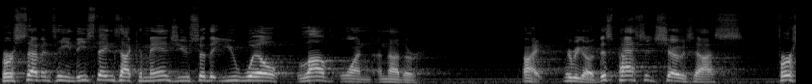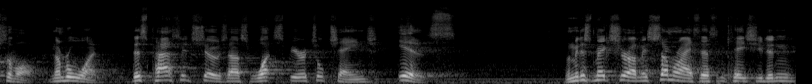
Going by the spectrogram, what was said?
Verse 17, these things I command you so that you will love one another. All right, here we go. This passage shows us, first of all, number one, this passage shows us what spiritual change is. Let me just make sure, let me summarize this in case you didn't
